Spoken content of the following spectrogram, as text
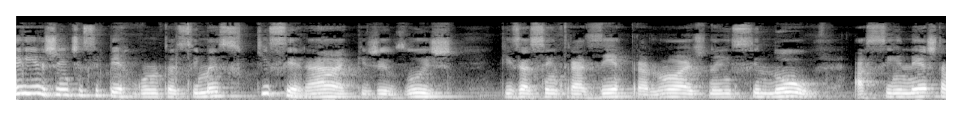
aí a gente se pergunta assim, mas que será que Jesus quis assim trazer para nós, né? Ensinou assim nesta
